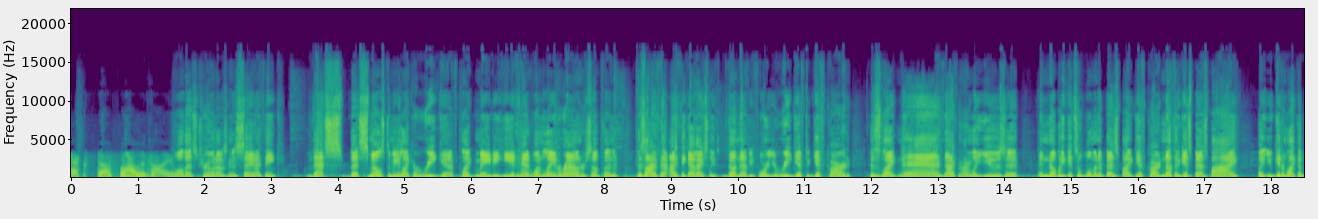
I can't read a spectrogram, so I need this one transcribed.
tech stuff all the time. well, that's true. And I was going to say I think that's that smells to me like a regift, like maybe he had had one laying around or something. Because I've had, I think I've actually done that before. You regift a gift card because like nah, not gift going to really use it, and nobody gets a woman a Best Buy gift card. Nothing against Best Buy. But you get them like a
